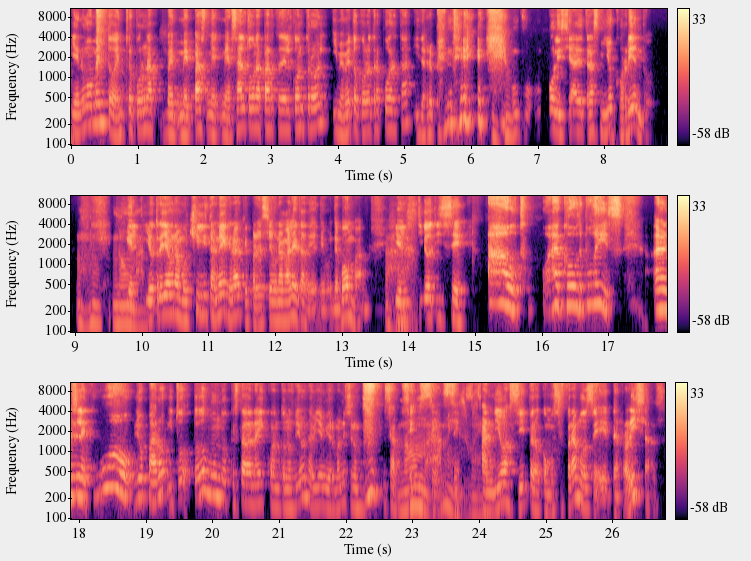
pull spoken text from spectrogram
Y en un momento entro por una, me, me, me, asalto una parte del control y me meto por otra puerta y de repente un, policía detrás mío corriendo. y, el, yo traía una mochilita negra que parecía una maleta de, de, de bomba. Y el tío dice, out, I call the police. And it's like, wow, yo paro y todo, todo el mundo que estaban ahí, cuando nos vieron, había mi hermano y se, o sea, no se, se, así, pero como si fuéramos eh, terroristas.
